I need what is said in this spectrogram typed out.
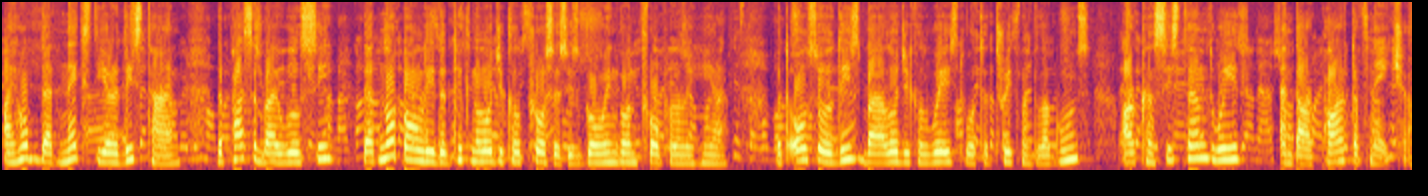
I hope that next year, this time, the passerby will see that not only the technological process is going on properly here, but also these biological wastewater treatment lagoons are consistent with and are part of nature.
